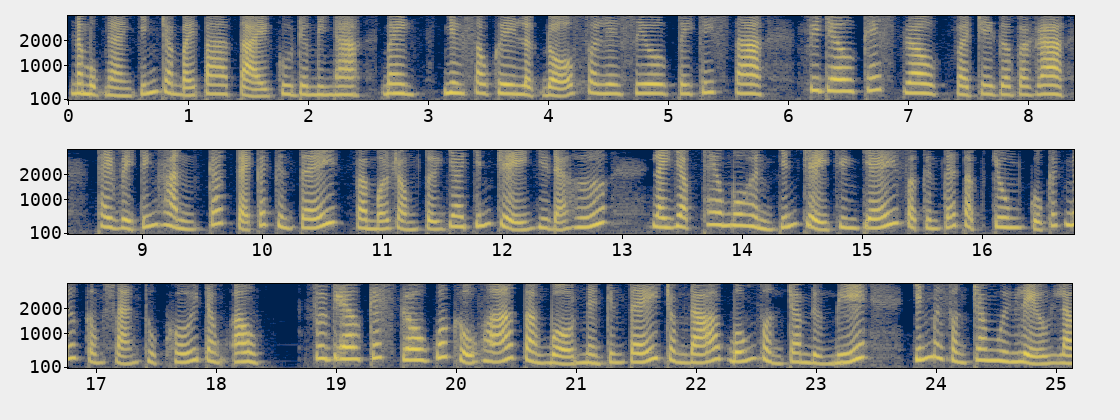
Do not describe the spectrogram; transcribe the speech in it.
năm 1973 tại Cudamina, Ben. nhưng sau khi lật đổ Valencio Batista, Fidel Castro và Che Guevara thay vì tiến hành các cải cách kinh tế và mở rộng tự do chính trị như đã hứa, lại dập theo mô hình chính trị chuyên chế và kinh tế tập trung của các nước cộng sản thuộc khối Đông Âu. Fidel Castro quốc hữu hóa toàn bộ nền kinh tế trong đó 4% đường mía, 90% nguyên liệu là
